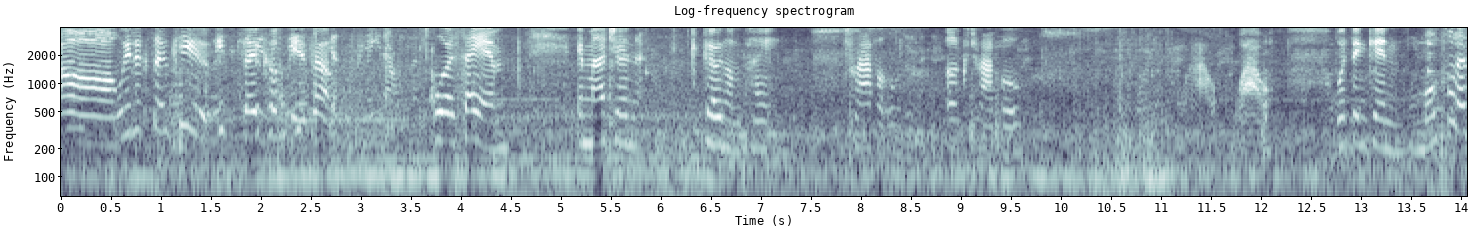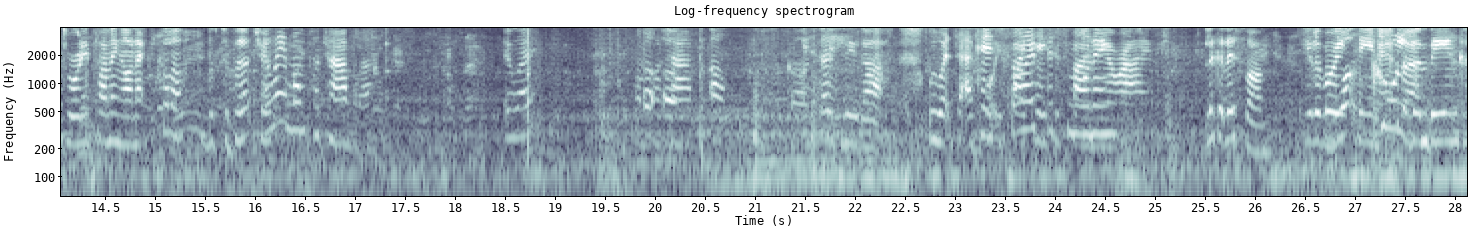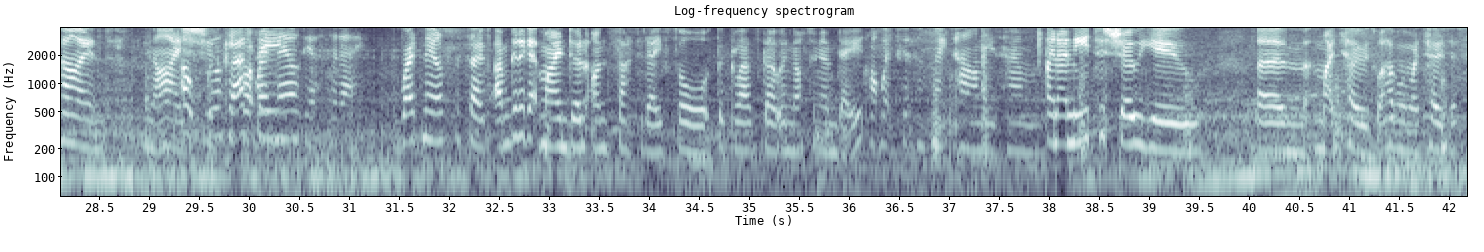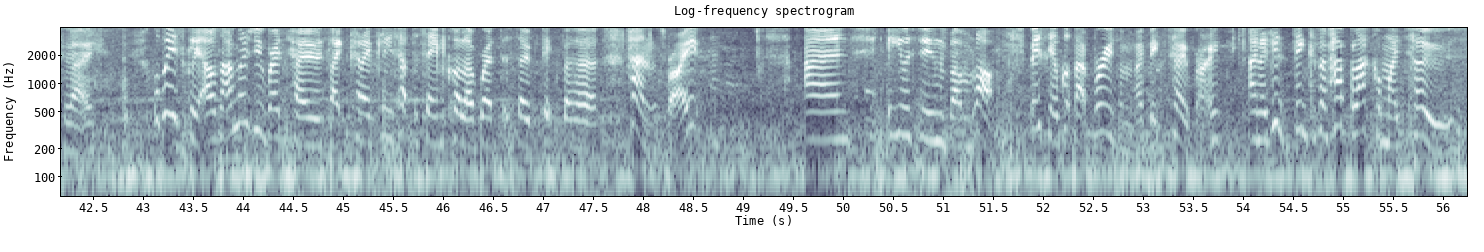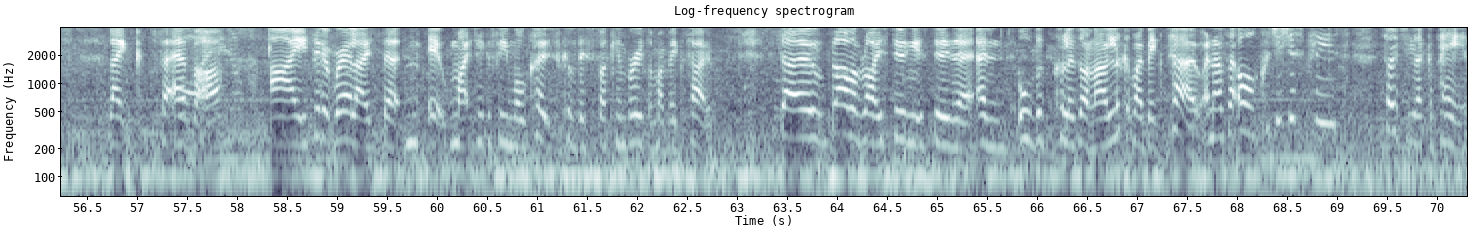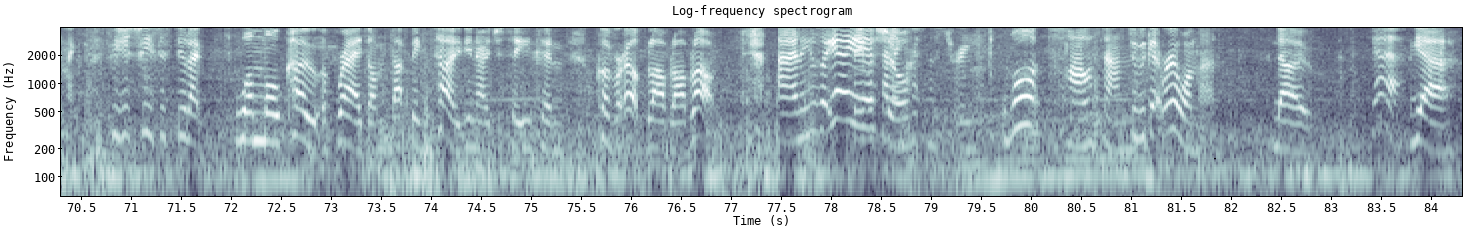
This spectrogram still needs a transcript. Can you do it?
oh, we look so cute. It's so comfy as well. Get some clean out. We were saying, imagine going on the plane. Travel, Ugh, travel. Wow, wow. We're thinking more colours. We're already planning our next colour to purchase. Wait, mon portable. Away. Mon portable. Oh, God. Don't do that. We went to F45 case this morning. arrived. Look at this one. You'll have already What's seen cooler it. than being kind? Nice. Oh, She's we also classy. got red nails yesterday. Red nails for Soph. I'm gonna get mine done on Saturday for the Glasgow and Nottingham dates. Can't wait to get some fake tan on these hands. And I need to show you um, my toes, what happened with my toes yesterday. Well, basically, I was like, I'm gonna do red toes. Like, can I please have the same color red that Soph picked for her hands, right? And he was doing the blah blah blah. Basically, I've got that bruise on my big toe, right? And I didn't think because I've had black on my toes like forever. I didn't realise that it might take a few more coats to cover this fucking bruise on my big toe. So blah blah blah. He's doing it. He's doing it, and all the colours on. And I look at my big toe, and I was like, oh, could you just please? Sorry to be like a pain. Like, could you just please just do like one more coat of red on that big toe? You know, just so you can cover it up. Blah blah blah. And he was like, yeah, yeah, They yeah were selling sure. Christmas trees. What? Flower stand. Did we get real on that? No. yeah. Yeah.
